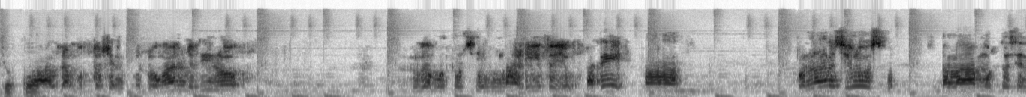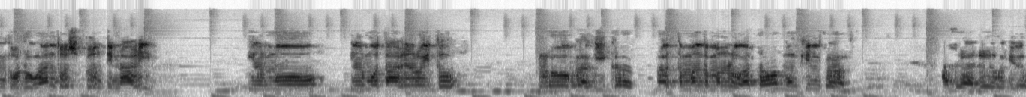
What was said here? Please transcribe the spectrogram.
cukup Wah, udah mutusin kerudungan jadi lo nggak mutusin nari itu yuk tapi eh, pernah nggak sih lo setelah mutusin kerudungan terus berhenti nari ilmu ilmu tari lo itu lo bagi ke, teman-teman lo atau mungkin ke adik-adik lo gitu?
